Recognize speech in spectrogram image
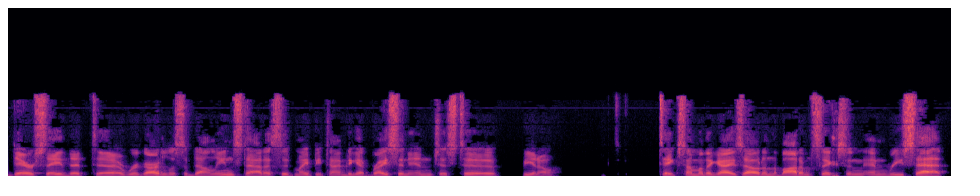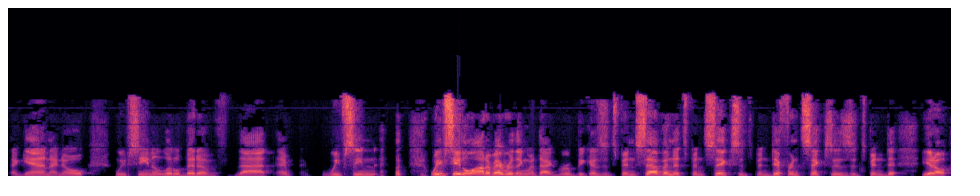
dare say that, uh, regardless of Dahlin's status, it might be time to get Bryson in just to, you know, take some of the guys out in the bottom six and, and reset again. I know we've seen a little bit of that. We've seen, we've seen a lot of everything with that group because it's been seven, it's been six, it's been different sixes, it's been, you know,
